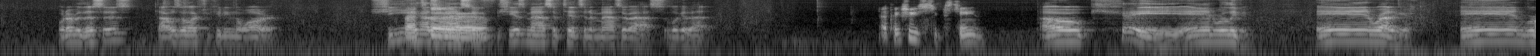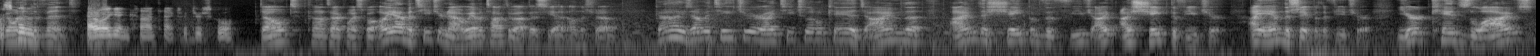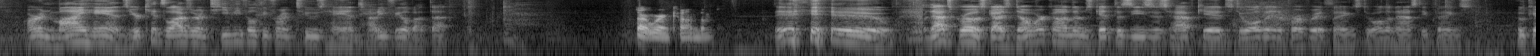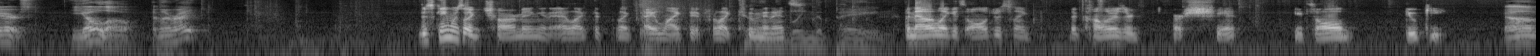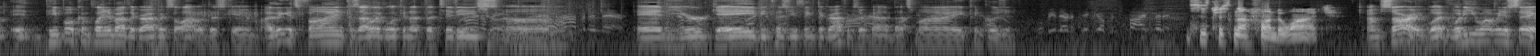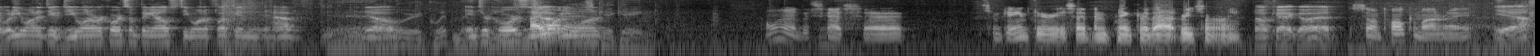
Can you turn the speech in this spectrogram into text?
Whatever this is, that was electrocuting the water. She That's, has uh, massive. She has massive tits and a massive ass. Look at that. I think she's 16. Okay, and we're leaving, and we're out of here, and we're What's going to the- vent. How do I get in contact with your school? Don't contact my school. Oh yeah, I'm a teacher now. We haven't talked about this yet on the show. Guys, I'm a teacher. I teach little kids. I'm the I'm the shape of the future. I, I shape the future. I am the shape of the future. Your kids' lives are in my hands. Your kids' lives are in TV Filthy Frank 2's hands. How do you feel about that? Start wearing condoms. Ew. That's gross, guys. Don't wear condoms, get diseases, have kids, do all the inappropriate things, do all the nasty things. Who cares? YOLO. Am I right? This game was like charming, and I liked it. Like I liked it for like two Trying minutes, Bring the pain. but now like it's all just like the colors are are shit. It's all dookie. Um, it, people complain about the graphics a lot with this game. I think it's fine because I like looking at the titties. Um, and you're gay because you think the graphics are bad. That's my conclusion. This is just not fun to watch. I'm sorry. What What do you want me to say? What do you want to do? Do you want to record something else? Do you want to fucking have, you know, intercourse? Is means that I what you wanna- want? kicking. I want to discuss uh, some game theories I've been thinking about recently. Okay, go ahead. So in Pokemon, right? Yeah,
